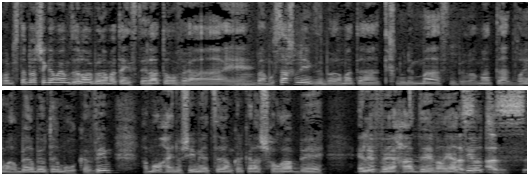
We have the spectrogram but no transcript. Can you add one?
אבל מסתבר שגם היום זה לא ברמת האינסטלטור וה, והמוסכניק, זה ברמת התכנוני מס וברמת הדברים הרבה הרבה יותר מורכבים. המוח האנושי מייצר היום כלכלה שחורה ב... אלף ואחת וריאציות. אז, אז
